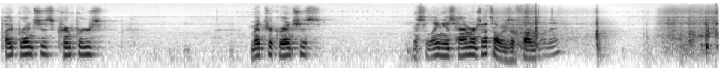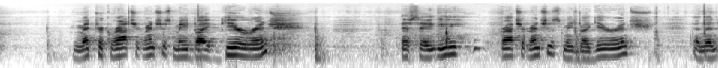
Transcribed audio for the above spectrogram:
pipe wrenches, crimpers, metric wrenches, miscellaneous hammers. That's always a fun one, eh? Metric ratchet wrenches made by Gear Wrench. SAE ratchet wrenches made by Gear Wrench and then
